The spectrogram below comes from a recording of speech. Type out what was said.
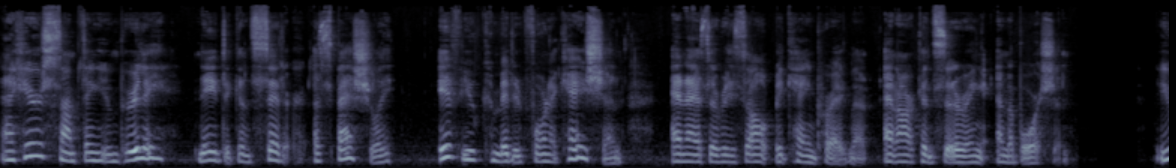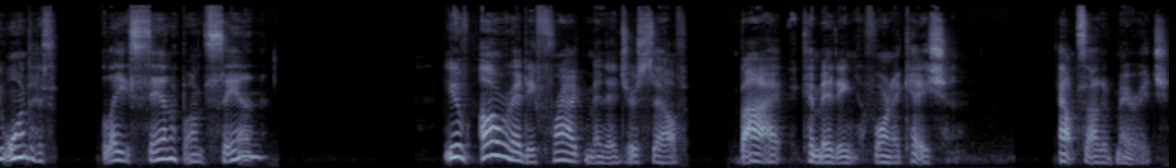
Now, here's something you really need to consider, especially if you committed fornication and as a result became pregnant and are considering an abortion. You want to lay sin upon sin? You've already fragmented yourself by committing fornication outside of marriage.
